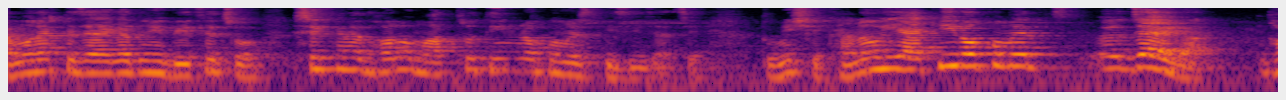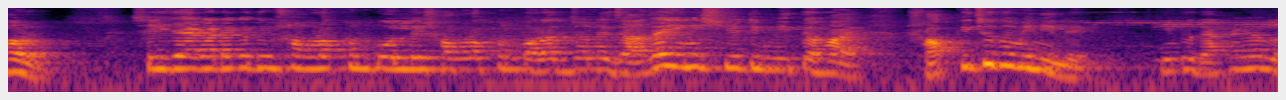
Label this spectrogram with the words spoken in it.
এমন একটা জায়গা তুমি বেঁচেছো সেখানে ধরো মাত্র তিন রকমের স্পিসিস আছে। তুমি সেখানেও ওই একই রকমের জায়গা, ধরো সেই জায়গাটাকে তুমি সংরক্ষণ করলে, সংরক্ষণ করার জন্য যা যা ইনিশিয়েটিভ নিতে হয় সব কিছু তুমি নিলে। কিন্তু দেখা গেল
